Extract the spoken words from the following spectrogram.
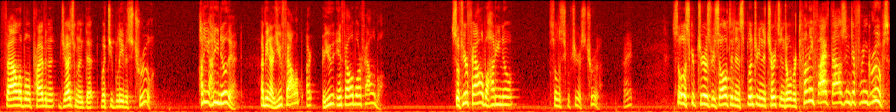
fallible private judgment that what you believe is true? How do you, how do you know that? I mean, are you fallible? Are, are you infallible or fallible? So if you're fallible, how do you know sola scriptura is true, right? Sola scriptura has resulted in splintering the church into over 25,000 different groups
